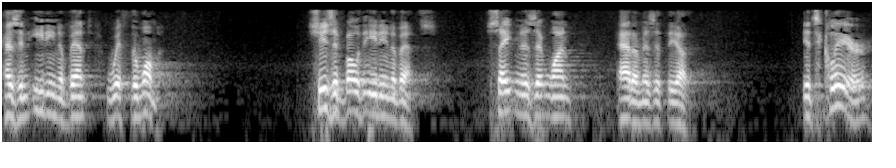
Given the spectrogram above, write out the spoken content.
has an eating event with the woman. She's at both eating events. Satan is at one, Adam is at the other. It's clear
